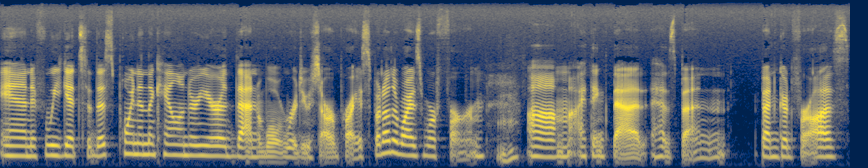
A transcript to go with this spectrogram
And if we get to this point in the calendar year, then we'll reduce our price. But otherwise, we're firm. Mm-hmm. Um, I think that has been been good for us.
